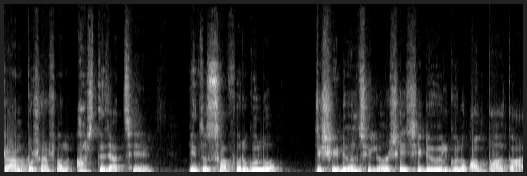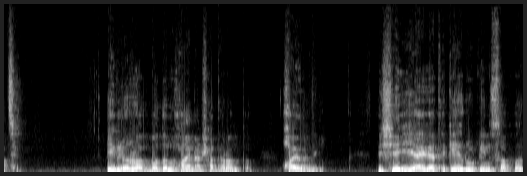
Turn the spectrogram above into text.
ট্রাম্প প্রশাসন আসতে যাচ্ছে, কিন্তু সফরগুলো যে শিডিউল ছিল, সেই শিডিউলগুলো অব্যাহত আছে। এগুলো রদবদল হয় না সাধারণত, হয়ও নেই। সেই জায়গা থেকে রুটিন সফর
